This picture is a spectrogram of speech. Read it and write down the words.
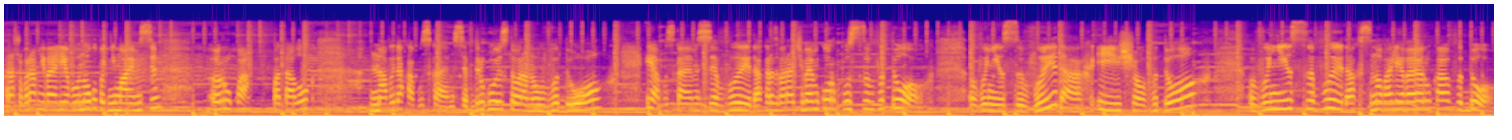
Хорошо, выравнивая левую ногу, поднимаемся. Рука, потолок. На выдох опускаемся. В другую сторону вдох. и опускаемся. Выдох. Разворачиваем корпус. Вдох. Вниз. Выдох. И еще вдох. Вниз. Выдох. Снова левая рука. Вдох.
